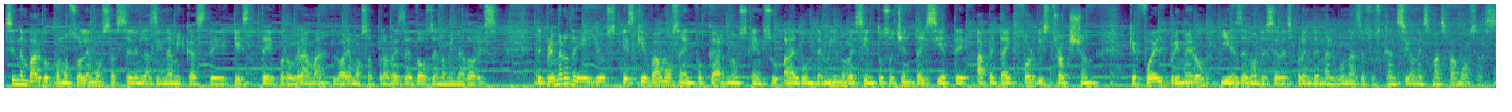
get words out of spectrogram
Sin embargo, como solemos hacer en las dinámicas de este programa, lo haremos a través de dos denominadores. El primero de ellos es que vamos a enfocarnos en su álbum de 1987, Appetite for Destruction, que fue el primero y es de donde se desprenden algunas de sus canciones más famosas.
